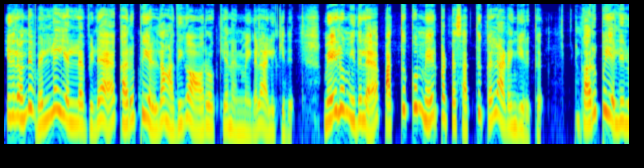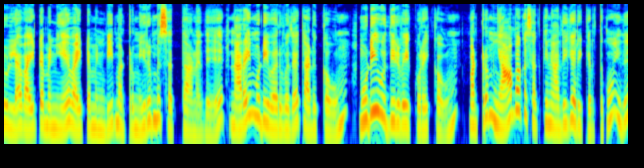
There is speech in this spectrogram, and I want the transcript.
இதில் வந்து வெள்ளை எள்ளை விட கருப்பு எள் தான் அதிக ஆரோக்கிய நன்மைகளை அளிக்குது. மேலும் இதில் பத்துக்கும் மேற்பட்ட சத்துக்கள் அடங்கியிருக்கு. கருப்பு எள்ளில் உள்ள வைட்டமின் ஏ வைட்டமின் பி மற்றும் இரும்பு சத்தானது நரைமுடி வருவதை தடுக்கவும் முடி உதிர்வை குறைக்கவும் மற்றும் ஞாபக சக்தினை அதிகரிக்கிறதுக்கும் இது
